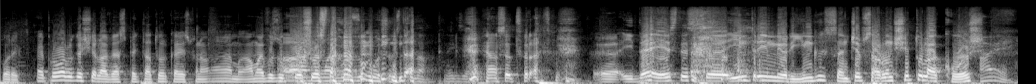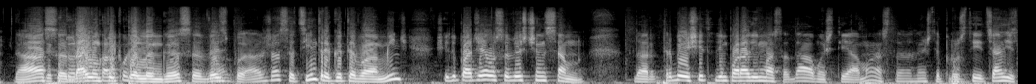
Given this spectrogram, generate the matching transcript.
Corect. E probabil că și el avea spectatori care spuneau, "A, mă, am mai văzut A, coșul am ăsta. mai văzut coșul ăsta, da, exact. Am săturat. Uh, Ideea este să intri în ring, să începi să arunci și tu la coș. Aia e. Da, Decât să ori dai un arunca la pic coș. pe lângă, să vezi, pe, așa, să-ți intre câteva mingi și după aceea o să vezi ce înseamnă. Dar trebuie ieșit din paradigma asta. Da, mă știam asta, sunt niște prostii. Ți-am zis,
